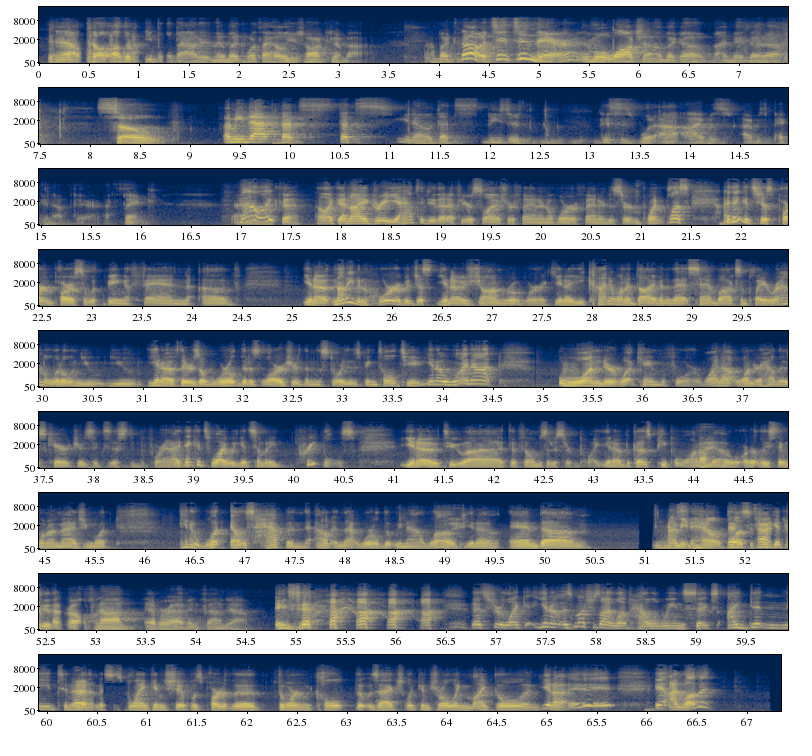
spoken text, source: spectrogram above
And I'll tell other people about it, and they're like, "What the hell are you talking about?" I'm like, no, it's it's in there, and we'll watch it. I'm like, oh, I made that up. So, I mean that that's that's you know that's these are this is what I, I was I was picking up there. I think. Um, I like that. I like that, and I agree. You have to do that if you're a slasher fan and a horror fan at a certain point. Plus, I think it's just part and parcel with being a fan of you know, not even horror, but just you know, genre work. You know, you kind of want to dive into that sandbox and play around a little. And you, you, you know, if there's a world that is larger than the story that's being told to you, you know, why not wonder what came before? Why not wonder how those characters existed before? And I think it's why we get so many prequels, you know, to uh, to films at a certain point. You know, because people want right. to know, or at least they want to imagine what, you know, what else happened out in that world that we now love. You know, and um, I mean, hell, plus if you get to better off not ever having found out. Exactly. That's true. Like, you know, as much as I love Halloween 6, I didn't need to know that Mrs. Blankenship was part of the Thorn cult that was actually controlling Michael. And, you know, eh, yeah, I love it,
